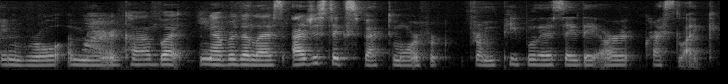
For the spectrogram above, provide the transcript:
in rural America, but nevertheless, I just expect more for from people that say they are Christ-like.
